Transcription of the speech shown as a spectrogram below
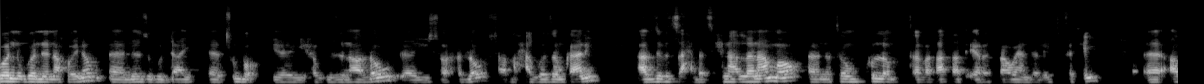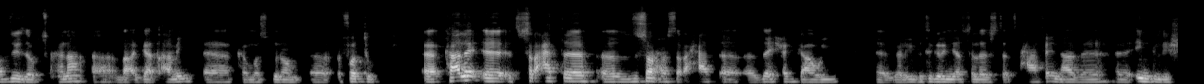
ጎኒ ጎንና ኮይኖም ነዚ ጉዳይ ፅቡቅ ይሕግዙና ኣለው ይሰርሑ ኣለው ሳላ ሓጎዞም ከዓኒ ኣብዚ ብፃሕ በፂሕና ኣለና እሞ ነቶም ኩሎም ጠበቃታት ኤርትራውያን ደለይቲ ፍትሒ ኣብዚ ዘብፅሑና ብኣጋጣሚ ከመስግኖም እፈቱ ካልእ እቲ ስርዓት ዝሰርሖ ስራሓት ዘይሕጋዊ ገሊኡ ብትግርኛ ስለ ዝተፀሓፈ ናብ እንግሊሽ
